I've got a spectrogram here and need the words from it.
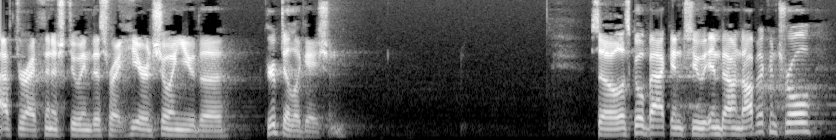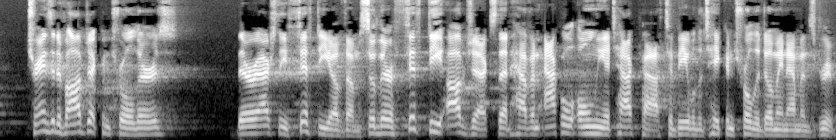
after I finish doing this right here and showing you the group delegation. So let's go back into inbound object control. Transitive object controllers, there are actually 50 of them. So there are 50 objects that have an ACL-only attack path to be able to take control of the domain admins group.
